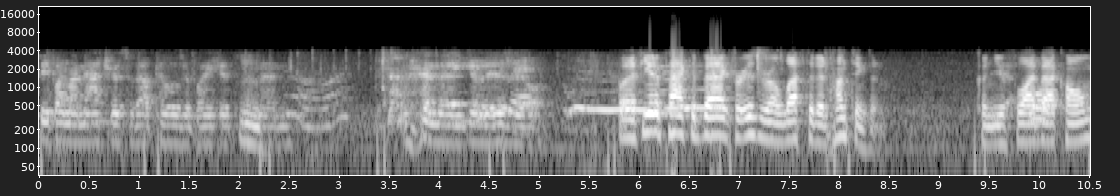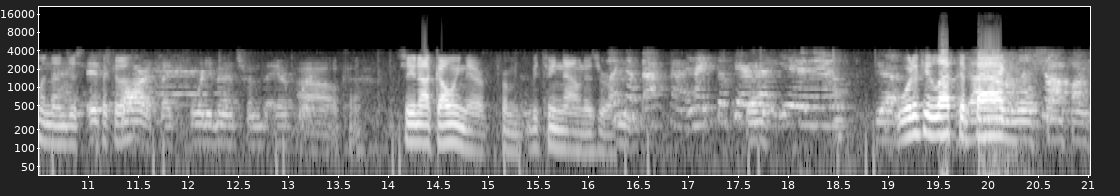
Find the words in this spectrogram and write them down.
sleep on my mattress without pillows or blankets, and Hmm. then and then go to Israel. But if you'd have packed a bag for Israel and left it at Huntington, couldn't you Yeah. fly Well, back home and then just It's pick it far. up? It's far. It's like 40 minutes from the airport. Oh, okay. So you're not going there from between now and I Israel. like that backpack. And I still care about you. Yeah. What if you left I a got bag? a shop on.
